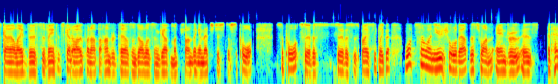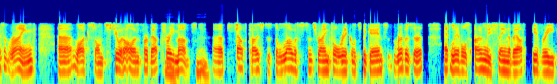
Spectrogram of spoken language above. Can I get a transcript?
scale adverse event. It's going to open up $100,000 in government funding, and that's just to support support service services basically. But what's so unusual about this one, Andrew, is it hasn't rained uh, like on Stewart Island for about three mm. months. Mm. Uh, South Coast is the lowest since rainfall records began. Rivers are at, at levels only seen about every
